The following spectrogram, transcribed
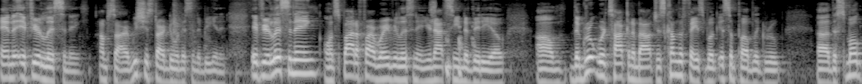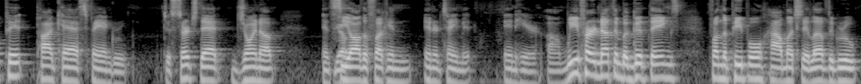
and if you're listening, I'm sorry, we should start doing this in the beginning. If you're listening on Spotify, wherever you're listening, you're not seeing the video. Um, the group we're talking about, just come to Facebook. It's a public group. Uh, the Smoke Pit Podcast Fan Group. Just search that, join up. And see Yep. all the fucking entertainment in here. Um, we've heard nothing but good things from the people, how much they love the group.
